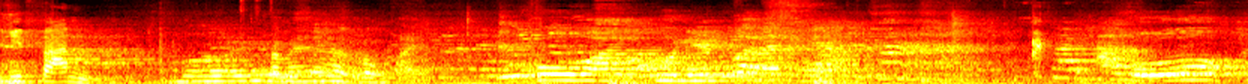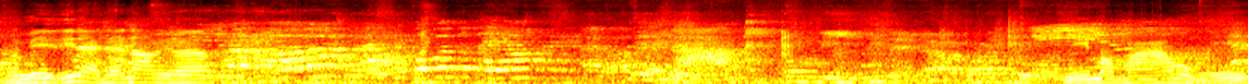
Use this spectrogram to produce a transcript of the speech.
ะที่คิดสั้นทำไมให้เธอลงไปครูอะครูเนี้ยเปิดอะไรกันเนี่ยครูมันมีที่ไหนแนะนำอยู่ไหมครับต้องมีที่ไหนแล้วว่าอยู่นี่มาม้าผมเอง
